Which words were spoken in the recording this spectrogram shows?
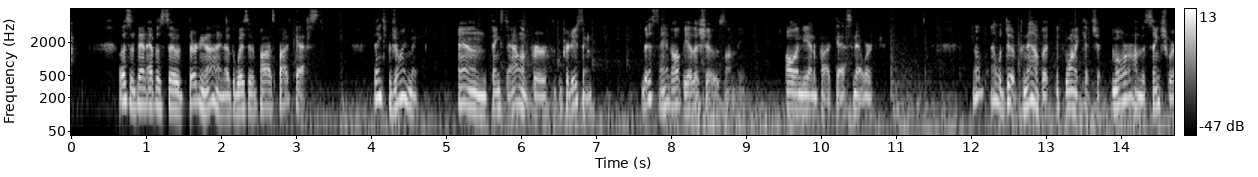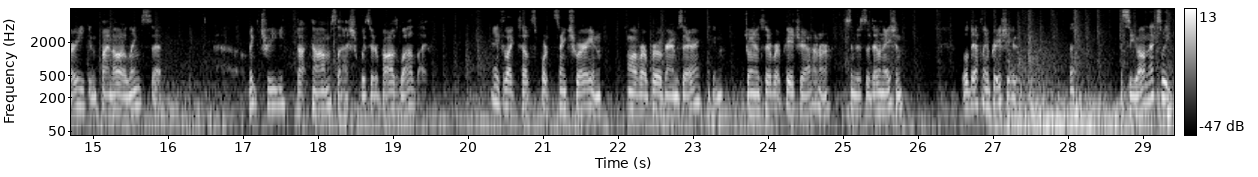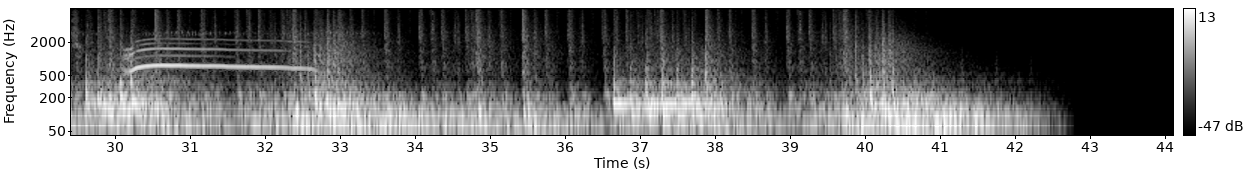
well, this has been episode 39 of the Wizard of Paws podcast. Thanks for joining me. And thanks to Alan for producing this and all the other shows on the All Indiana Podcast Network. Well, that will do it for now, but if you want to catch more on the Sanctuary, you can find all our links at uh, linktree.com slash Wizard of Paws Wildlife. And if you'd like to help support the Sanctuary and all of our programs there, you can join us over at Patreon or send us a donation. We'll definitely appreciate it. See you all next week.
